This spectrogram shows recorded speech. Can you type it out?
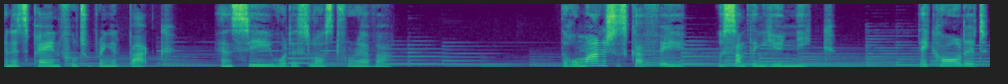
And it's painful to bring it back and see what is lost forever. The Romanisches Café was something unique. They called it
